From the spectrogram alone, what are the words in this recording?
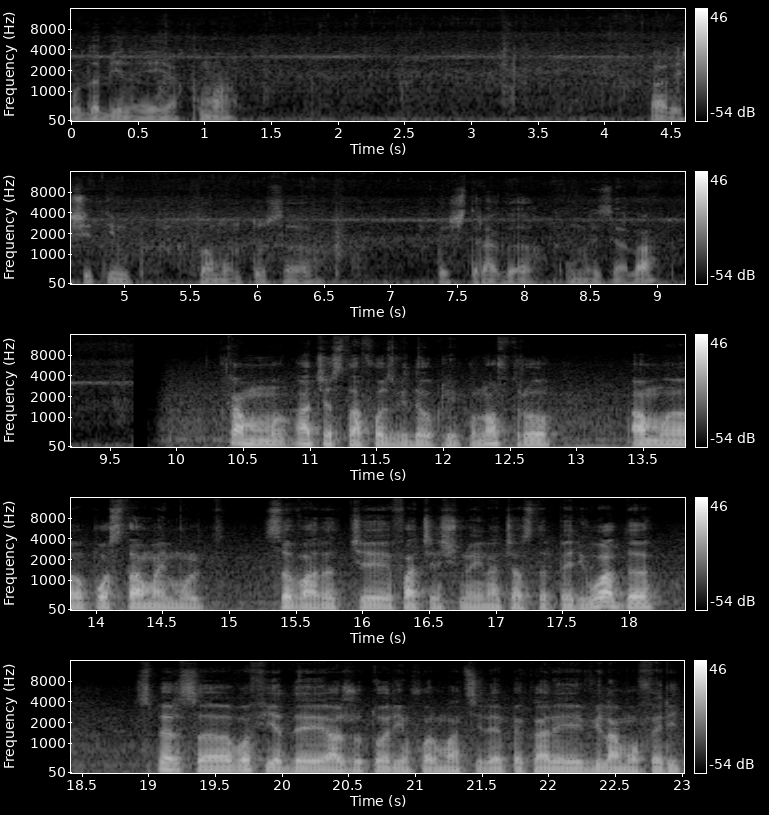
Se udă bine ei acum. Are și timp pământul să își tragă umezeala. Cam acesta a fost videoclipul nostru. Am uh, postat mai mult să vă arăt ce facem și noi în această perioadă. Sper să vă fie de ajutor informațiile pe care vi le-am oferit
